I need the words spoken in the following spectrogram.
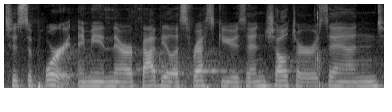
to support. I mean, there are fabulous rescues and shelters, and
